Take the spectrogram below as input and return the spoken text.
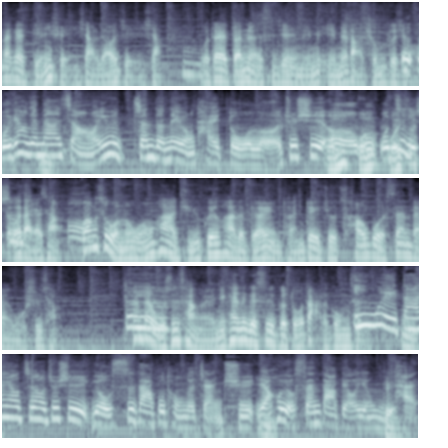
大概点选一下，了解一下。我在短短的时间也没也没办法全部都讲。我我一定要跟大家讲哦，因为真的内容太多了，就是呃，我我自己我打个岔，光是我们文化局规划的表演团队就超过三百五十场。三百五十场哎，你看那个是一个多大的工程？因为大家要知道，就是有四大不同的展区，然后有三大表演舞台。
